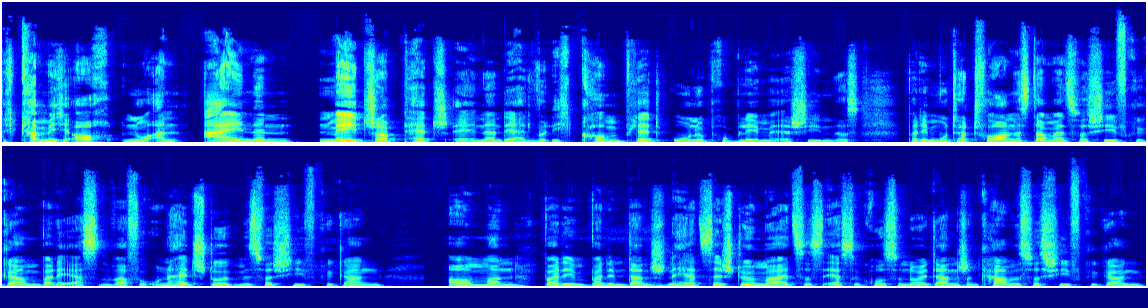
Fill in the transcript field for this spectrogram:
Ich kann mich auch nur an einen Major-Patch erinnern, der halt wirklich komplett ohne Probleme erschienen ist. Bei den Mutatoren ist damals was schiefgegangen, bei der ersten Waffe Unheilstulpen ist was schiefgegangen. Oh Mann, bei dem, bei dem Dungeon Herz der Stürmer, als das erste große neue Dungeon kam, ist was schiefgegangen.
